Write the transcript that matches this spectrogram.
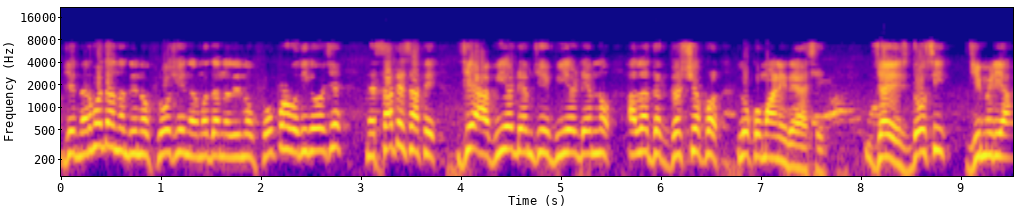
જે નર્મદા નદીનો ફ્લો છે નર્મદા નદીનો ફ્લો પણ વધી ગયો છે. અને સાથે સાથે જે આ વિયર ડેમ છે વિયર ડેમનો અલગ દ્રશ્ય પણ લોકો માણી રહ્યા છે. Jayesh Doshi Zee Media,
